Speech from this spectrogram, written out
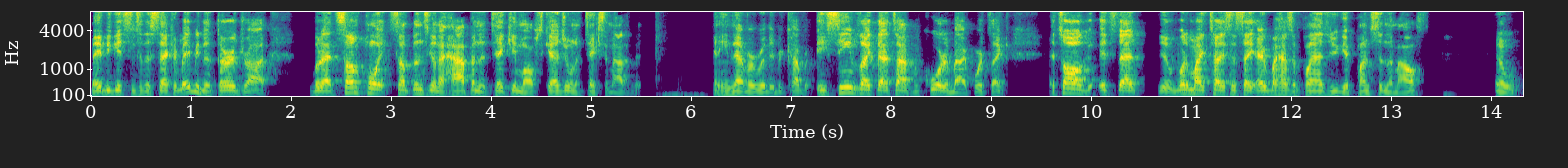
Maybe gets into the second, maybe the third drive. But at some point, something's going to happen to take him off schedule and it takes him out of it. And he never really recovered. He seems like that type of quarterback where it's like, it's all, it's that, you know, what did Mike Tyson say? Everybody has a plan until you get punched in the mouth. You know,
